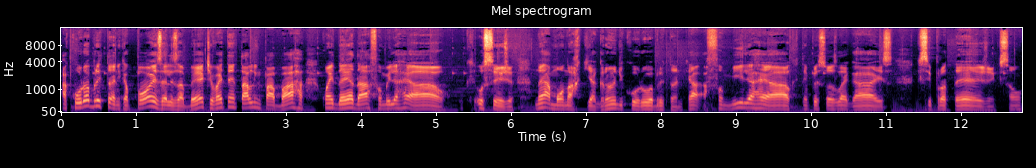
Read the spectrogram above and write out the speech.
a coroa britânica pós Elizabeth vai tentar limpar a barra com a ideia da família real, ou seja, não é a monarquia, a grande coroa britânica, é a família real, que tem pessoas legais, que se protegem, que são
